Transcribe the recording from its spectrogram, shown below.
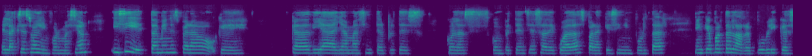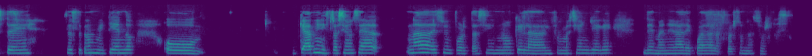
el acceso a la información. Y sí, también espero que cada día haya más intérpretes con las competencias adecuadas para que sin importar en qué parte de la República esté, se esté transmitiendo o qué administración sea, nada de eso importa, sino que la información llegue de manera adecuada a las personas sordas.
